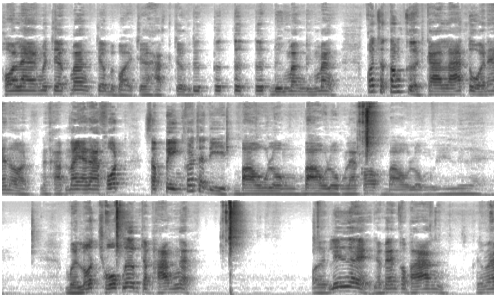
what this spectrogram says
พอแรงมาเจอมั่งเจอบ่อยๆ เจอหักเจอตึ๊ดตึ๊ดตึ๊ดตึ๊ดดึงมั่งดึงมั่งก็จะต้องเกิดการล้าตัวแน่นอนนะครับในอนาคตสปริงก็จะดีดเบาลงเบาลงแล้วก็เบาลงเรื่อยๆ เหมือนรถโชคเริ่มจะพังอะ เปิดเรื่อยๆเดี๋ยวแม่งก็พังใช่ไหม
